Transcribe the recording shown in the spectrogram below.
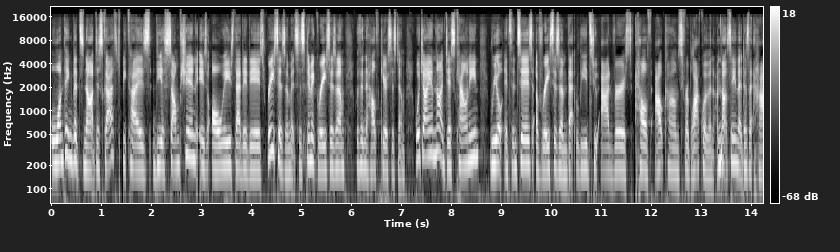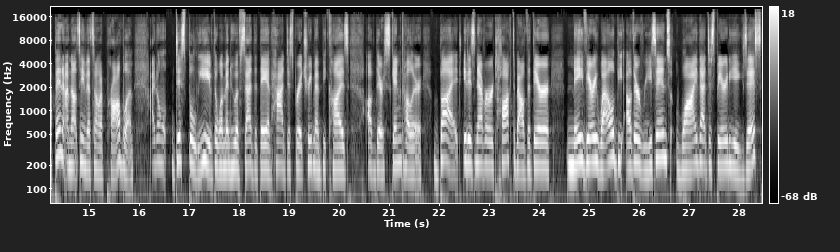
One thing that's not discussed because the assumption is always that it is racism, it's systemic racism within the healthcare system, which I am not discounting real instances of racism that leads to adverse health outcomes for Black women. I'm not saying that doesn't happen. I'm not saying that's not a problem. I don't disbelieve the women who have said that they have had disparate treatment because of their skin color, but it is never talked about that there may very well be other reasons why that disparity exists.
